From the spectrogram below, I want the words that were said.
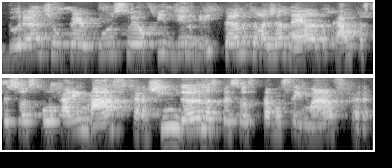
durante o percurso, eu pedindo, gritando pela janela do carro para as pessoas colocarem máscara, xingando as pessoas que estavam sem máscara.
